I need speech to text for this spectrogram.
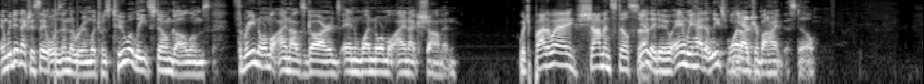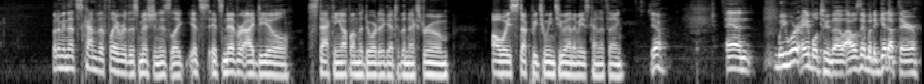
And we didn't actually say what was in the room, which was two elite stone golems, three normal Inox guards, and one normal Inox shaman. Which, by the way, Shaman still suck. Yeah, they do. And we had at least one Yeah. archer behind us still. But I mean, that's kind of the flavor of this mission. Is like it's it's never ideal stacking up on the door to get to the next room, always stuck between two enemies, kind of thing. Yeah. And we were able to, though. I was able to get up there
